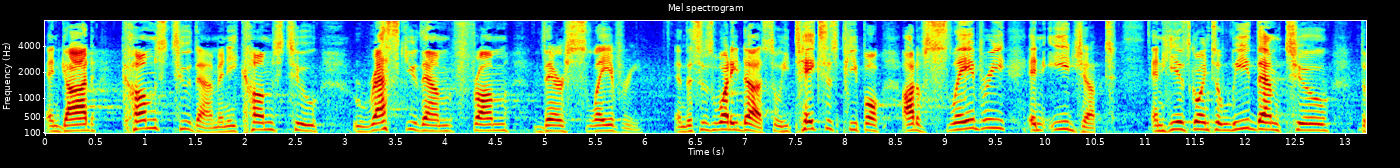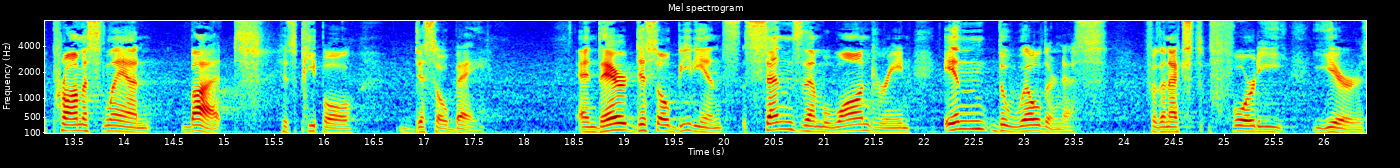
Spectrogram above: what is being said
and God comes to them, and He comes to rescue them from their slavery. And this is what He does. So He takes His people out of slavery in Egypt, and He is going to lead them to the promised land, but His people disobey and their disobedience sends them wandering in the wilderness for the next 40 years.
